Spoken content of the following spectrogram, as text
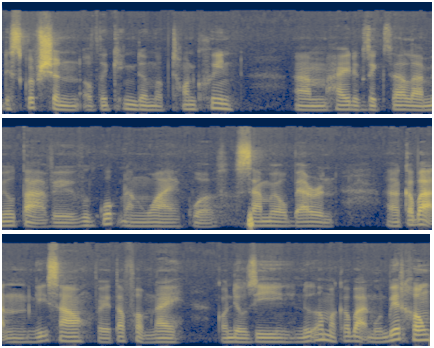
Description of the Kingdom of Tonquin um, hay được dịch ra là miêu tả về vương quốc đằng ngoài của Samuel Barron. À, các bạn nghĩ sao về tác phẩm này? Còn điều gì nữa mà các bạn muốn biết không?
